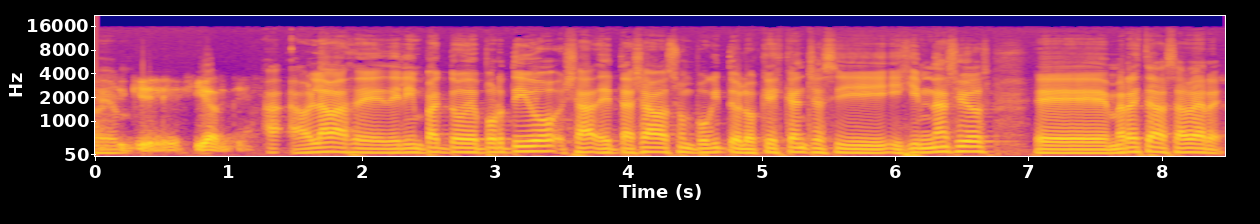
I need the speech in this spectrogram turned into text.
Así eh, que gigante. Hablabas del impacto deportivo, ya detallabas un poquito lo que es canchas y, gimnasios. Eh, me resta saber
